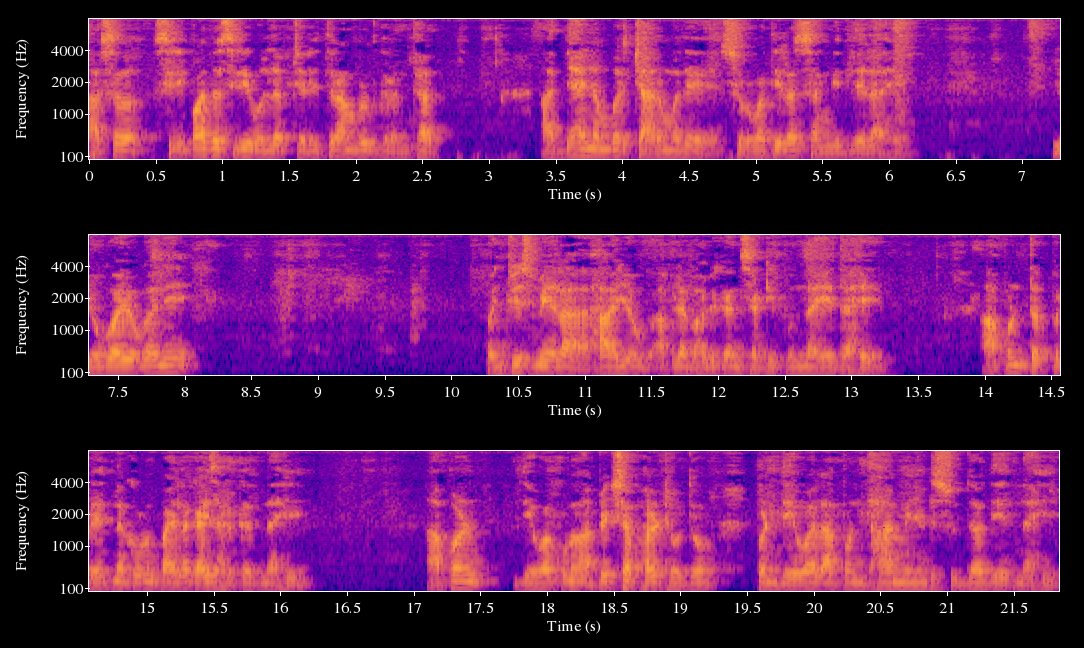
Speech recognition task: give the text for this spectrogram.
असं श्रीपाद श्री वल्लभ चरित्रामृत ग्रंथात अध्याय नंबर चारमध्ये सुरुवातीलाच सांगितलेलं आहे. योगायोगाने पंचवीस मेला हा योग आपल्या भाविकांसाठी पुन्हा येत आहे. आपण तर प्रयत्न करून पाहायला काहीच हरकत नाही. आपण देवाकडून अपेक्षा फार ठेवतो पण देवाला आपण दहा मिनिटसुद्धा देत नाही.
